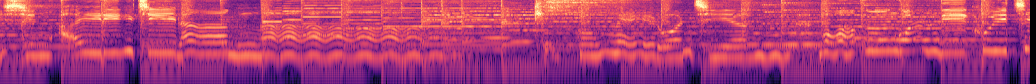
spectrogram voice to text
一生爱你一人啊，刻骨的恋情，我不愿离开这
